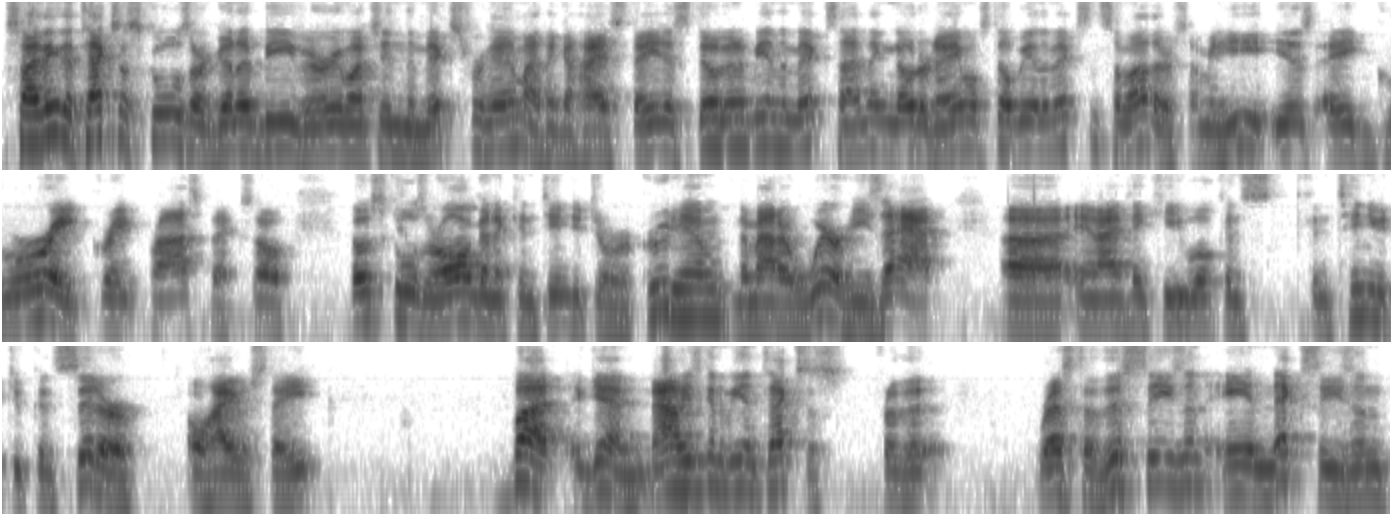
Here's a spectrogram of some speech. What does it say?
So I think the Texas schools are going to be very much in the mix for him. I think Ohio State is still going to be in the mix. I think Notre Dame will still be in the mix and some others. I mean, he is a great, great prospect. So those schools are all going to continue to recruit him no matter where he's at. Uh, and I think he will continue to consider Ohio State. But again, now he's going to be in Texas for the rest of this season and next season.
